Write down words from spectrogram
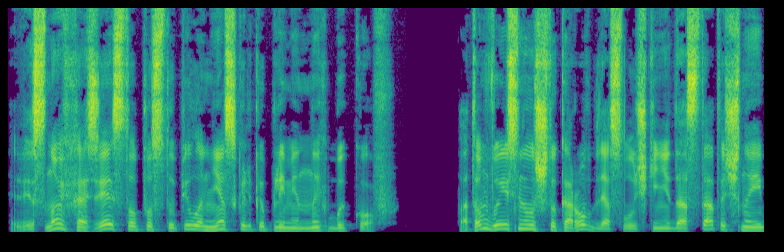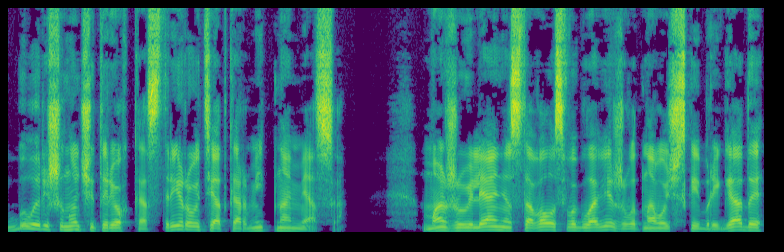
Весной в хозяйство поступило несколько племенных быков. Потом выяснилось, что коров для случки недостаточно, и было решено четырех кастрировать и откормить на мясо. Мажу Илянь оставалась во главе животноводческой бригады,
